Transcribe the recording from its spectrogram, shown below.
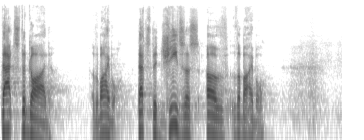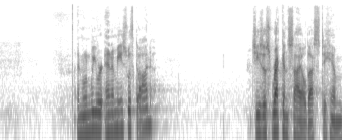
That's the God of the Bible. That's the Jesus of the Bible. And when we were enemies with God, Jesus reconciled us to him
